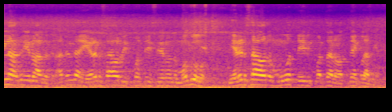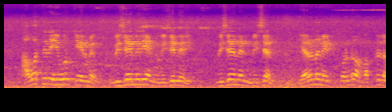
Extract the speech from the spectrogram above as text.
ಇಲ್ಲ ಅಂದರೆ ಏನೂ ಆಗೋದಿಲ್ಲ ಅದರಿಂದ ಎರಡು ಸಾವಿರದ ಇಪ್ಪತ್ತೈದು ಸೇರೋ ಒಂದು ಮಗು ಎರಡು ಸಾವಿರದ ಮೂವತ್ತೈದಕ್ಕೆ ಬರ್ತಾನೆ ಹತ್ತನೇ ಕ್ಲಾಸ್ಗೆ ಅವತ್ತಿನ ಯುವಕ್ಕೆ ಏನು ಬೇಕು? Visionary and visionary vision and mission ಎರಡನ್ನ ಇಟ್ಕೊಂಡು ಆ ಮಕ್ಕಳ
